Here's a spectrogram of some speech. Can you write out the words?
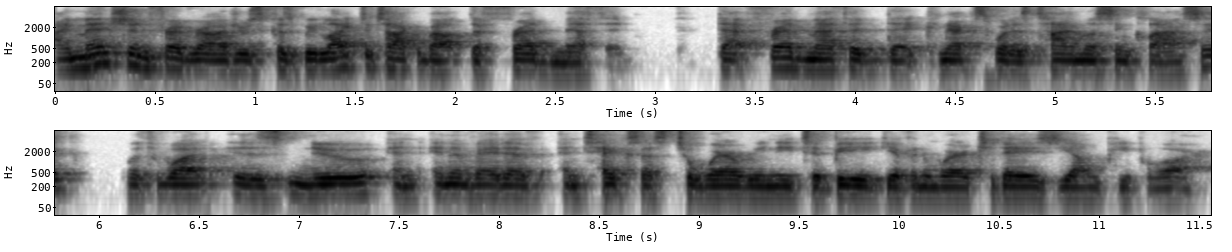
I mentioned Fred Rogers because we like to talk about the Fred method, that Fred method that connects what is timeless and classic with what is new and innovative and takes us to where we need to be given where today's young people are.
